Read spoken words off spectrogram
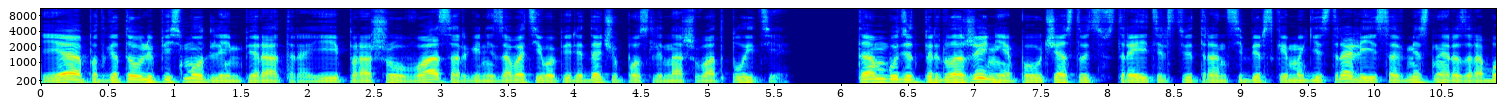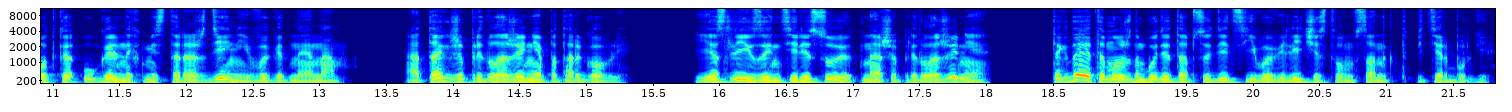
Я подготовлю письмо для императора и прошу вас организовать его передачу после нашего отплытия. Там будет предложение поучаствовать в строительстве Транссибирской магистрали и совместная разработка угольных месторождений, выгодная нам, а также предложение по торговле. Если их заинтересуют наши предложения, тогда это можно будет обсудить с его величеством в Санкт-Петербурге.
